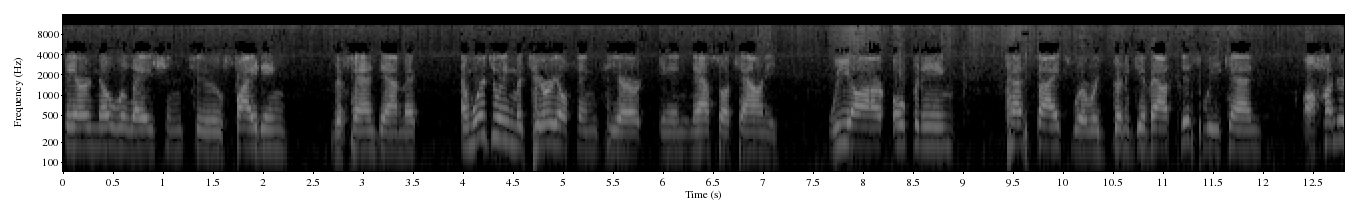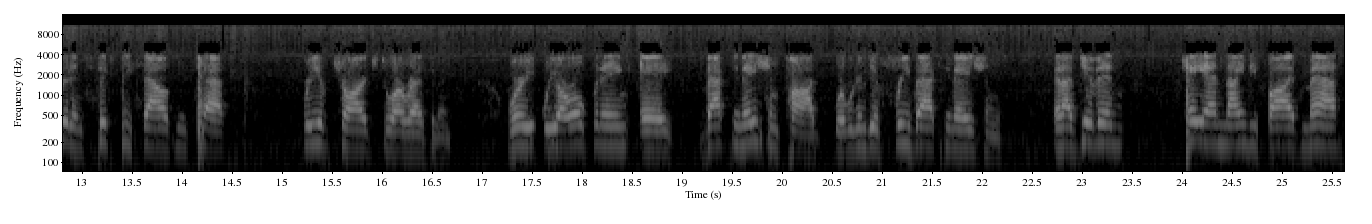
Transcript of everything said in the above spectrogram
bear no relation to fighting the pandemic. And we're doing material things here in Nassau County. We are opening test sites where we're going to give out this weekend 160,000 tests free of charge to our residents. We're, we are opening a vaccination pod where we're going to give free vaccinations. And I've given KN95 masks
